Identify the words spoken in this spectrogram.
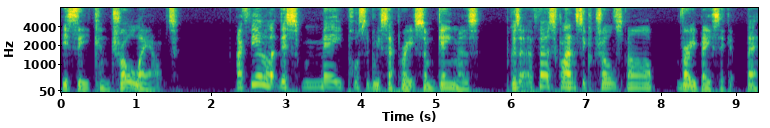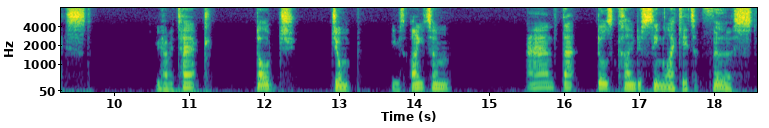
is the control layout. I feel that this may possibly separate some gamers, because at a first glance the controls are very basic at best. You have attack, dodge, jump, use item, and that does kind of seem like it at first.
